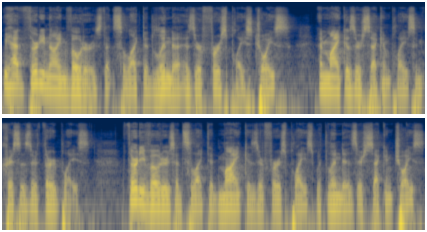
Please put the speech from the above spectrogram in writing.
We had 39 voters that selected Linda as their first place choice, and Mike as their second place, and Chris as their third place. 30 voters had selected Mike as their first place, with Linda as their second choice,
